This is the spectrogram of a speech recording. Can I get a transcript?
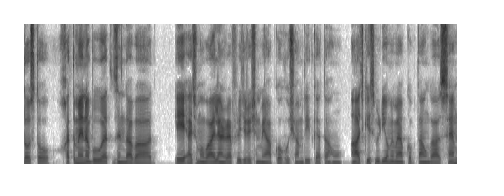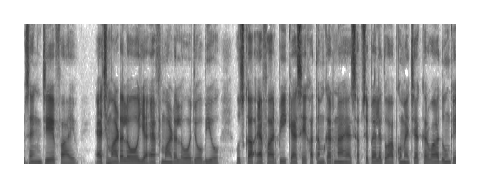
दोस्तों ख़त्म नबूत ज़िंदाबाद। A H mobile and refrigeration में आपको खुश आमदीद कहता हूँ। आज की इस वीडियो में मैं आपको बताऊँगा Samsung J five, H model हो या एफ़ मॉडल हो, जो भी हो, उसका एफ़ आर पी कैसे ख़त्म करना है। सबसे पहले तो आपको मैं चेक करवा दूँ कि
